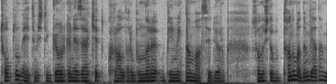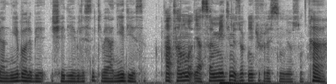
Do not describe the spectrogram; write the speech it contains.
toplum eğitimi işte görgü, nezaket kuralları bunları bilmekten bahsediyorum. Sonuçta bu tanımadığın bir adam yani niye böyle bir şey diyebilirsin ki veya niye diyesin? Ha tanıma ya samimiyetimiz yok niye küfür etsin diyorsun. Ha.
